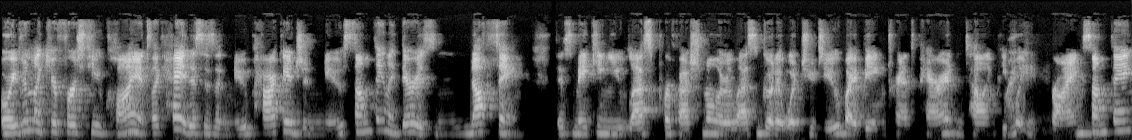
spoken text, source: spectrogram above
Or even like your first few clients, like, Hey, this is a new package, a new something. Like there is nothing that's making you less professional or less good at what you do by being transparent and telling people right. you're trying something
